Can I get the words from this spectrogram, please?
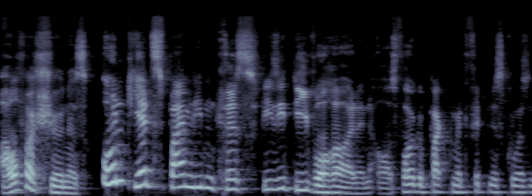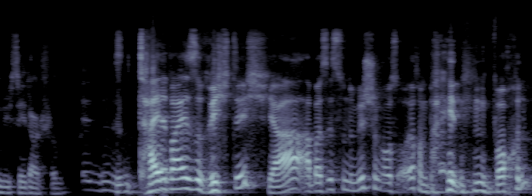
Auch was Schönes. Und jetzt beim lieben Chris, wie sieht die Woche denn aus? Vollgepackt mit Fitnesskursen, ich sehe das schon. Teilweise richtig, ja, aber es ist so eine Mischung aus euren beiden Wochen.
